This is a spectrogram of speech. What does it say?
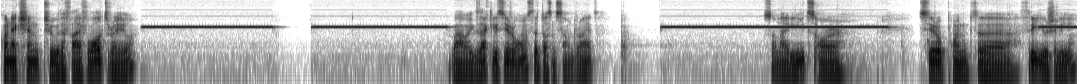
connection to the 5 volt rail. Wow, exactly 0 ohms? That doesn't sound right. So my leads are 0 0.3 usually.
